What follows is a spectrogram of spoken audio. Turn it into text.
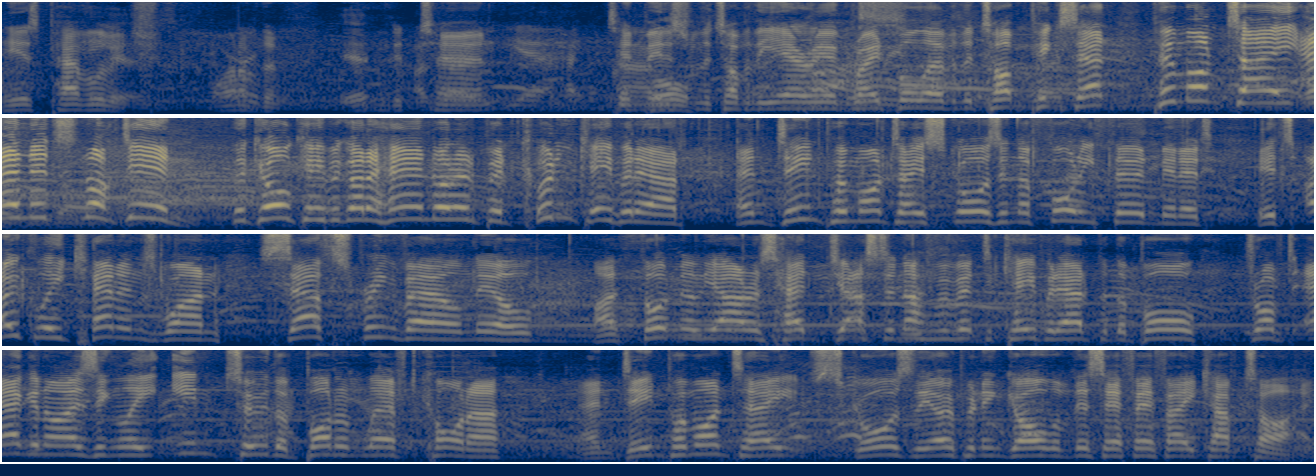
And here's Pavlovich, one of them. Yeah. To turn. Yeah. 10 metres from the top of the area. Great ball over the top. Picks out Pimonte, and it's knocked in. The goalkeeper got a hand on it, but couldn't keep it out. And Dean Pimonte scores in the 43rd minute. It's Oakleigh Cannons 1, South Springvale nil. I thought Miliaris had just enough of it to keep it out, but the ball dropped agonisingly into the bottom left corner. And Dean Pimonte scores the opening goal of this FFA Cup tie.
